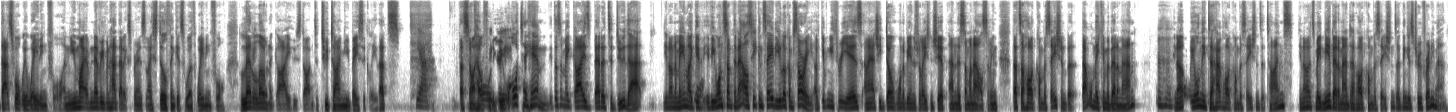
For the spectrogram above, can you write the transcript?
That's what we're waiting for. And you might have never even had that experience, and I still think it's worth waiting for. Let alone a guy who's starting to two time you. Basically, that's yeah that's not helpful to you or to him. It doesn't make guys better to do that. You know what I mean? Like yeah. if, if he wants something else, he can say to you, look, I'm sorry. I've given you three years and I actually don't want to be in this relationship and there's someone else. I mean, that's a hard conversation, but that will make him a better man. Mm-hmm. You know, we all need to have hard conversations at times. You know, it's made me a better man to have hard conversations. I think it's true for any man.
